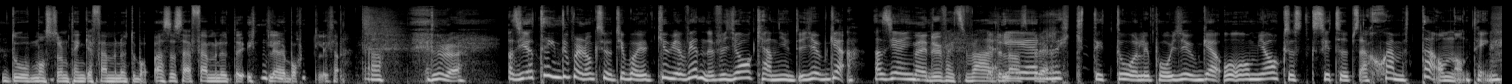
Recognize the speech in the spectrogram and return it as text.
då måste de tänka fem minuter bort. Alltså så här, fem minuter ytterligare bort. Liksom. Ja. Du då? Alltså jag tänkte på den också, jag bara, gud jag vet inte för jag kan ju inte ljuga. Alltså jag är, Nej du är faktiskt värdelös jag är riktigt dålig på att ljuga och om jag också ska typ så här skämta om någonting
